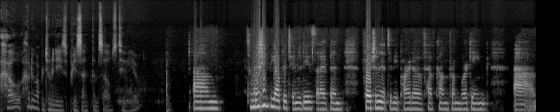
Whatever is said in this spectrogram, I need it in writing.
how how do opportunities present themselves to you? Um, so many of the opportunities that I've been fortunate to be part of have come from working uh,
